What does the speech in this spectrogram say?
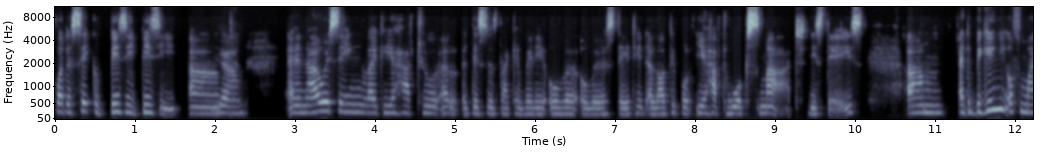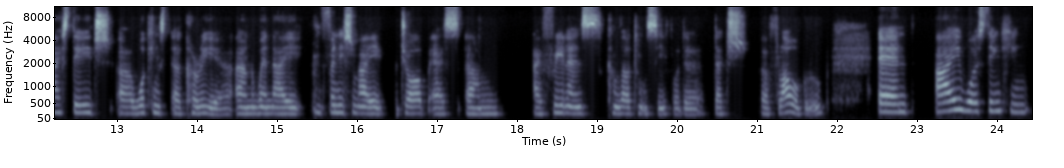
for the sake of busy busy um, yeah. and i was saying like you have to uh, this is like a very over overstated a lot of people you have to work smart these days um, at the beginning of my stage uh, working uh, career and when i finished my job as um, i freelance consultancy for the dutch uh, flower group and I was thinking,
